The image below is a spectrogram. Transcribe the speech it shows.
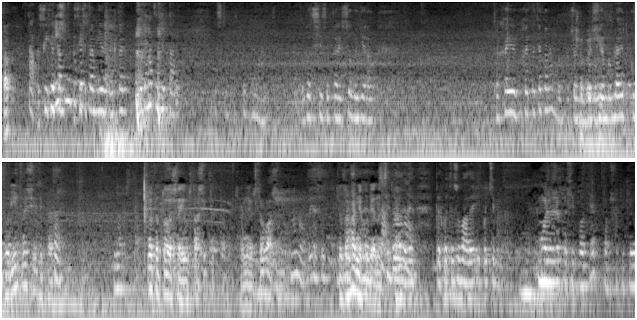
Так? так. Скільки там, скільки там є гектарів? 11 гектарів. 26 гектарів всього є. а- Та хай, хай платять оренду. А чого ж обробляють купу? Воріт вище зікати. Так, це то ще й у Сташівцях, це не все ваше. ну, ну. Це загальні дороги прихватизували і потім... Може вже хтось і платив, тому що такі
